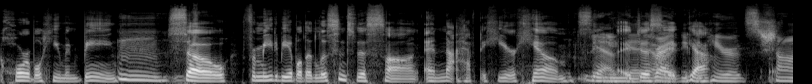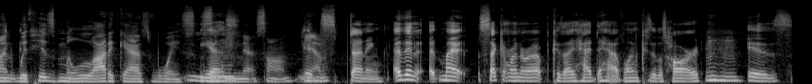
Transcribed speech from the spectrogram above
horrible human being. Mm. So for me to be able to listen to this song and not have to hear him, singing it it, just right. You yeah, can hear Shawn with his melodic ass voice Yes. singing that song. Yeah. it's stunning. And then my second runner up because I had to have one because it was hard Mm-hmm. is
